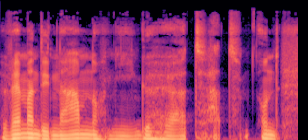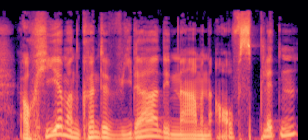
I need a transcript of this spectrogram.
wenn man den Namen noch nie gehört hat? Und auch hier, man könnte wieder den Namen aufsplitten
